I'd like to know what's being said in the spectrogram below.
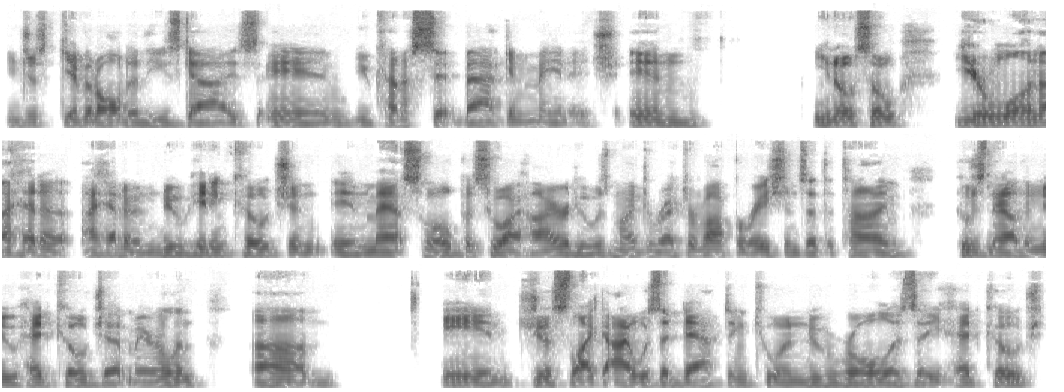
you just give it all to these guys and you kind of sit back and manage. And you know, so year one, I had a I had a new hitting coach and in, in Matt Swope is who I hired, who was my director of operations at the time, who's now the new head coach at Maryland. Um, and just like I was adapting to a new role as a head coach,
